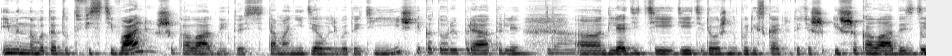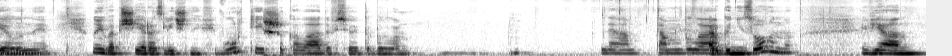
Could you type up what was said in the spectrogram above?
именно вот этот фестиваль шоколадный, то есть там они делали вот эти яички, которые прятали да. для детей. Дети должны были искать вот эти из шоколада сделанные. Угу. Ну и вообще различные фигурки из шоколада. Все это было. Да, там было организовано. Виан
